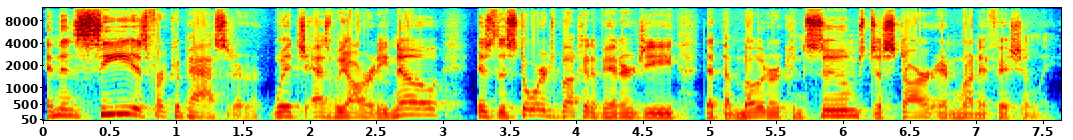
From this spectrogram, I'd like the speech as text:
And then C is for capacitor, which, as we already know, is the storage bucket of energy that the motor consumes to start and run efficiently.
